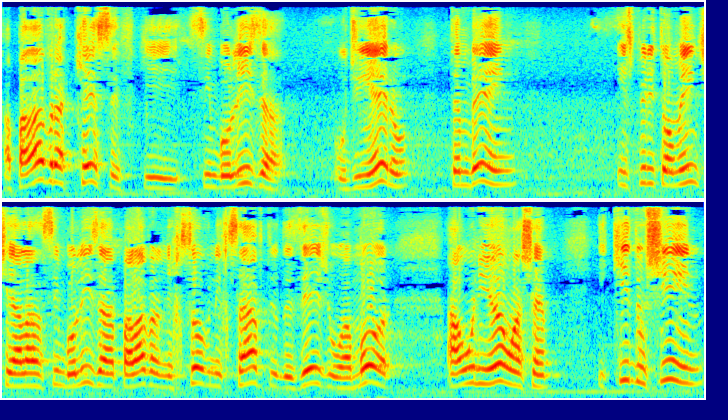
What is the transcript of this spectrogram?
A palavra kesef, que simboliza o dinheiro, também espiritualmente ela simboliza a palavra nichsov, nichsavt, o desejo, o amor, a união a Hashem. E Kiddushin,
